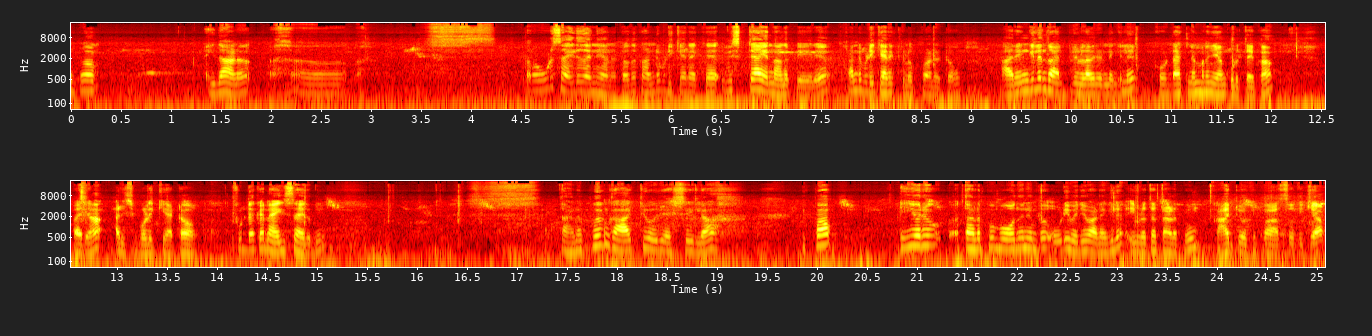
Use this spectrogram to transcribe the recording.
ഇപ്പം ഇതാണ് റോഡ് സൈഡ് തന്നെയാണ് കേട്ടോ. അത് കണ്ടുപിടിക്കാനൊക്കെ വിസ്റ്റ എന്നാണ് പേര്. കണ്ടുപിടിക്കാനൊക്കെ എളുപ്പമാണ് കേട്ടോ. ആരെങ്കിലും താല്പര്യമുള്ളവരുണ്ടെങ്കിൽ കോൺടാക്ട് നമ്പർ ഞാൻ കൊടുത്തേക്കാം. വരാം അടിച്ചു പൊളിക്കുക കേട്ടോ ഫുഡൊക്കെ നൈസായിരുന്നു തണുപ്പും കാറ്റും ഒരു രക്ഷയില്ല. ഇപ്പം ഈ ഒരു തണുപ്പ് പോകുന്നതിന് മുമ്പ് ഓടി വരുവാണെങ്കിൽ ഇവിടുത്തെ തണുപ്പും കാറ്റും ഒക്കെ ഇപ്പോൾ ആസ്വദിക്കാം.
